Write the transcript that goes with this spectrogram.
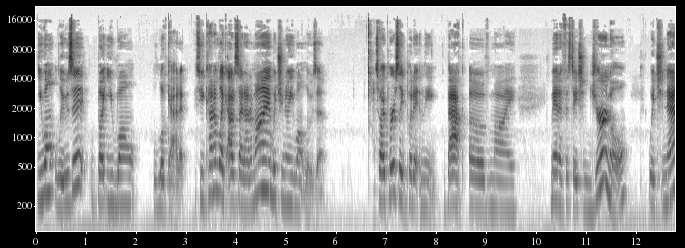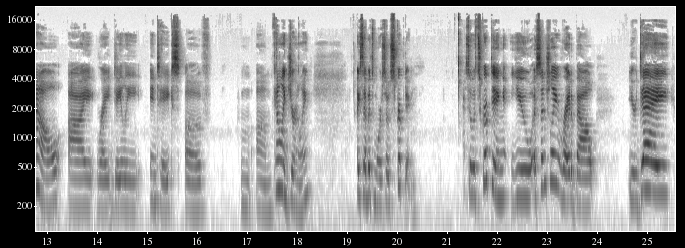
you won't lose it, but you won't look at it. So, you kind of like out of sight, out of mind, but you know you won't lose it. So, I personally put it in the back of my manifestation journal which now I write daily intakes of mm, um, kind of like journaling, except it's more so scripting. So with scripting, you essentially write about your day,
